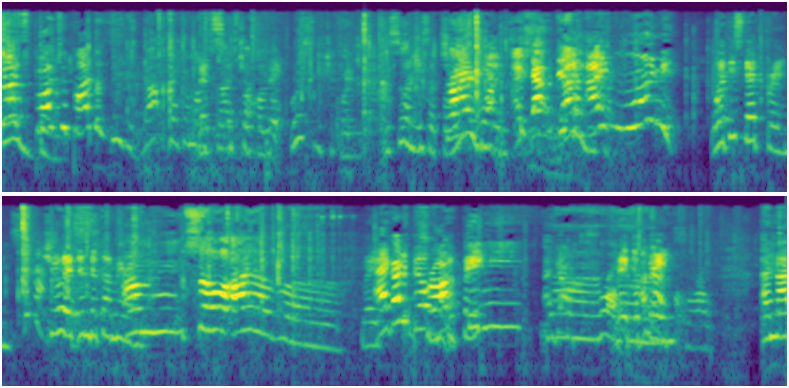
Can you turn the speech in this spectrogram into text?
Not sponsored by the video. Not Pokemon. That's the chocolate. Where's the chocolate? This one is toy. So I that, that, I won it. What is that, friends? Show it in the camera. Um. So I have uh. like, I got a build frog a thingy. I got a crow. Like a I crow. And I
